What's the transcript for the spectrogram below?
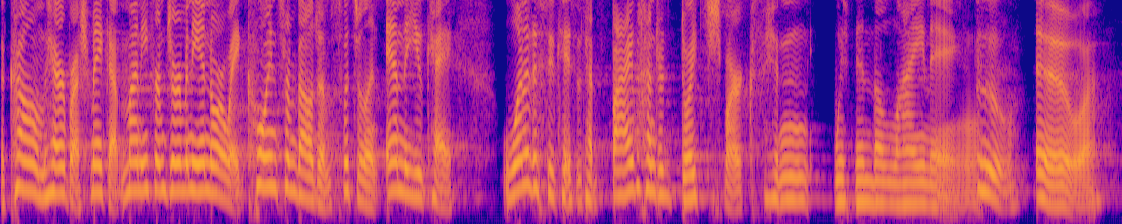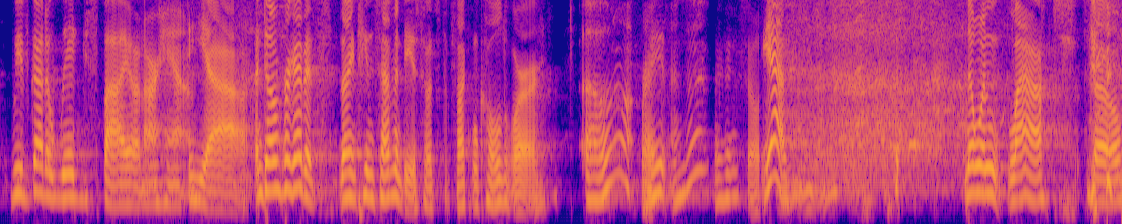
a comb, hairbrush, makeup, money from Germany and Norway, coins from Belgium, Switzerland, and the UK. One of the suitcases had 500 Deutschmarks hidden within the lining. Ooh, Ooh. We've got a wig spy on our hands. Yeah. And don't forget, it's 1970, so it's the fucking Cold War. Oh, Right? is it? I think so. Yes. no one laughed, so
